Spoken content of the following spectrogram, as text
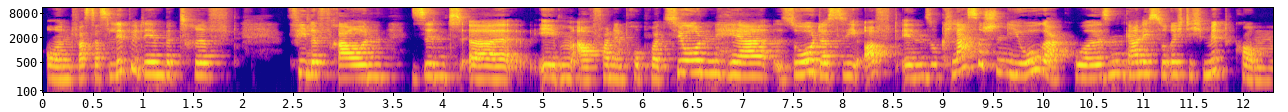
Und was das Lipidem betrifft, viele Frauen sind äh, eben auch von den Proportionen her so, dass sie oft in so klassischen Yogakursen gar nicht so richtig mitkommen,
